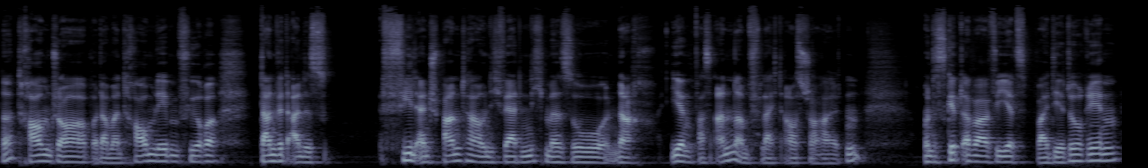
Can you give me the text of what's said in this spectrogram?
ne, Traumjob oder mein Traumleben führe, dann wird alles viel entspannter und ich werde nicht mehr so nach irgendwas anderem vielleicht Ausschau halten. Und es gibt aber, wie jetzt bei dir, Doreen,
